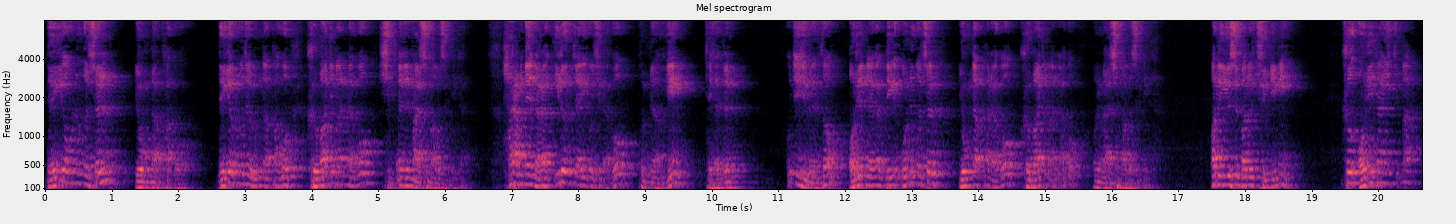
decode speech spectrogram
내게 오는 것을 용납하고 내게 오는 것을 용납하고 금하지 말라고 14절에 말씀하고 있습니다. 하나님의 나라 이런 자의 것이라고 분명히 제자들 꾸짖으면서 어린아이가 내게 오는 것을 용납하라고 금하지 말라고 오늘 말씀하고 있습니다. 바로 이것을 바로 주님이 그 어린아이지만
